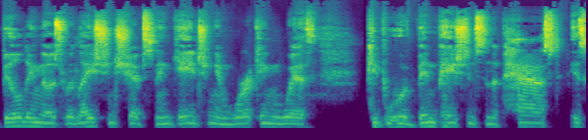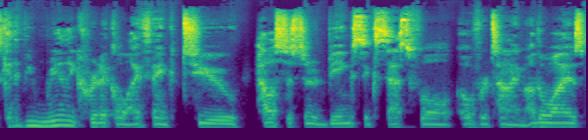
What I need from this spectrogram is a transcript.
building those relationships and engaging and working with people who have been patients in the past is going to be really critical, I think, to health systems being successful over time. Otherwise,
